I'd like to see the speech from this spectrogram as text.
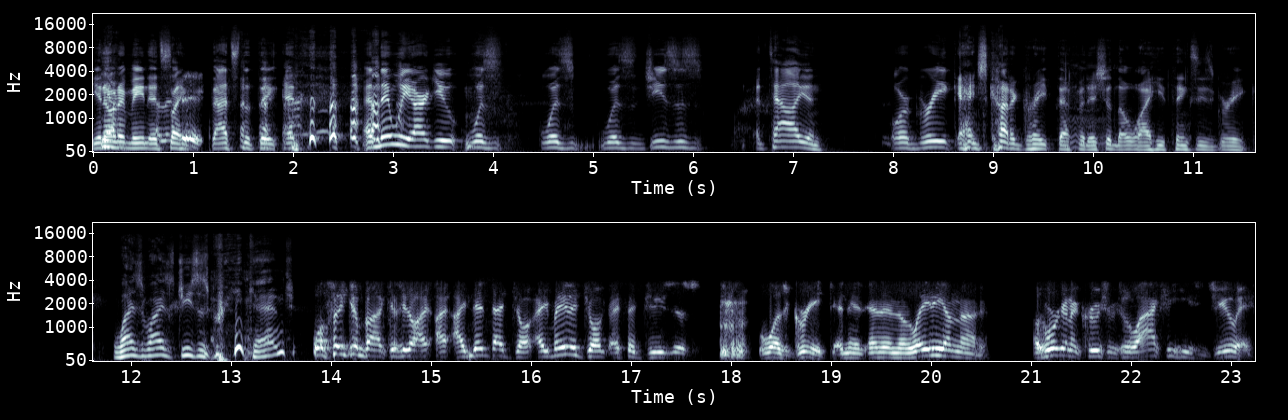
You know Yeah. what I mean? It's like date. that's the thing, and and then we argue was was was Jesus Italian or Greek? Ange's got a great definition though why he thinks he's Greek. Why is why is Jesus Greek, Ange? Well, think about because you know I, I I did that joke. I made a joke. I said Jesus was Greek, and then, and then the lady on the I was working at cruise ship. She said, "Well, actually, he's Jewish."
